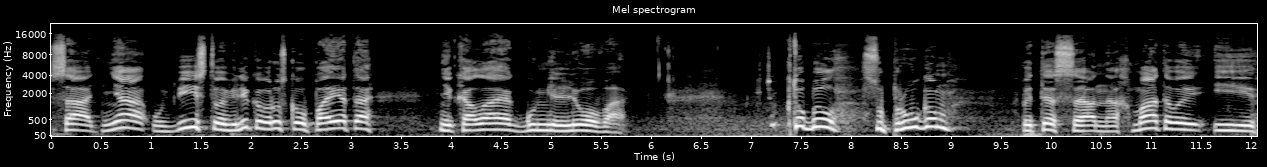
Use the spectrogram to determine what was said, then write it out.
со дня убийства великого русского поэта Николая Гумилева, кто был супругом поэтессы Анны Ахматовой и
